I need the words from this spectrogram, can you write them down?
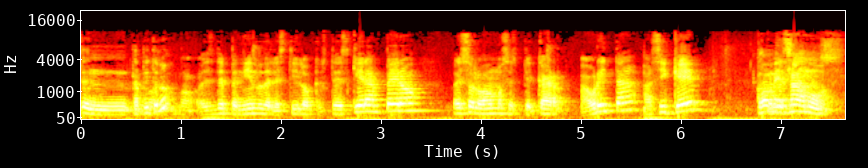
en capítulo? no, no, es dependiendo del estilo que ustedes quieran, pero eso lo vamos a explicar ahorita. Así que Comenzamos.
